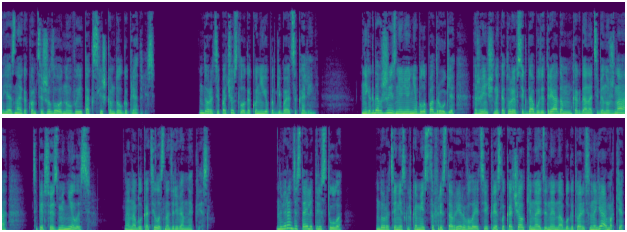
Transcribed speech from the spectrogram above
«Я знаю, как вам тяжело, но вы и так слишком долго прятались». Дороти почувствовала, как у нее подгибаются колени. Никогда в жизни у нее не было подруги, женщины, которая всегда будет рядом, когда она тебе нужна. Теперь все изменилось. Она облокотилась на деревянное кресло. На веранде стояли три стула. Дороти несколько месяцев реставрировала эти кресла-качалки, найденные на благотворительной ярмарке.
